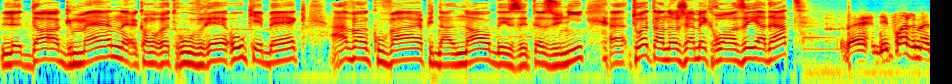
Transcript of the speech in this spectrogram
le Dogman, qu'on retrouverait au Québec, à Vancouver, puis dans le nord des États-Unis. Euh, toi, t'en as jamais croisé à date? Ben, des fois, je me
